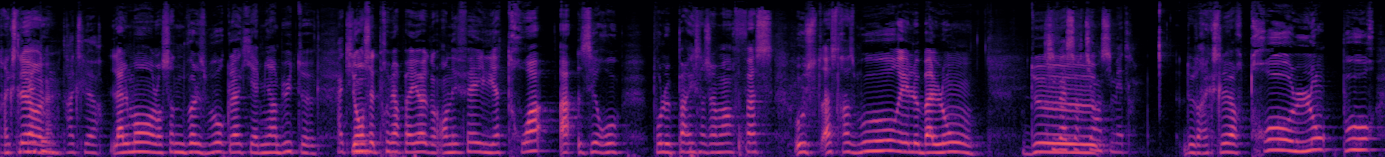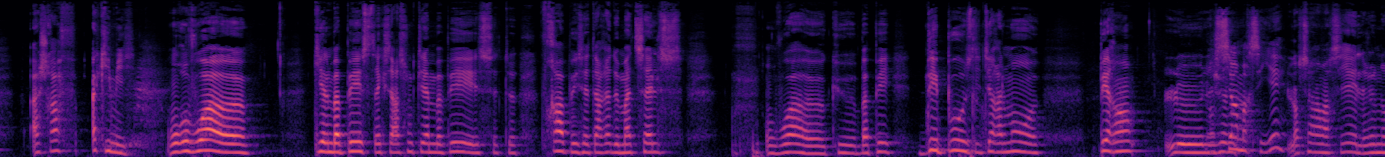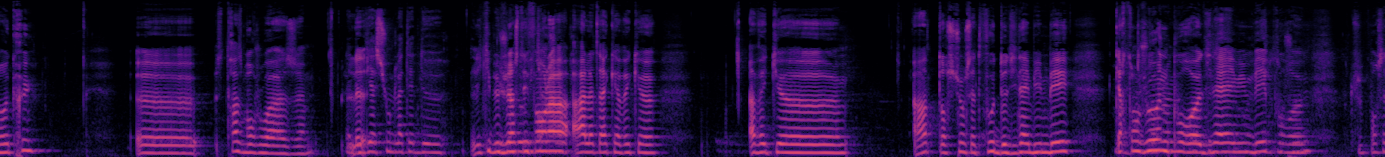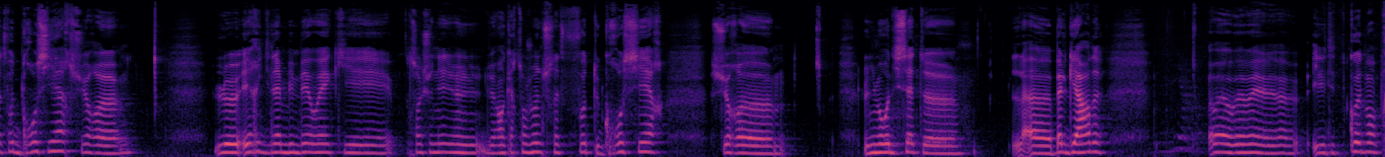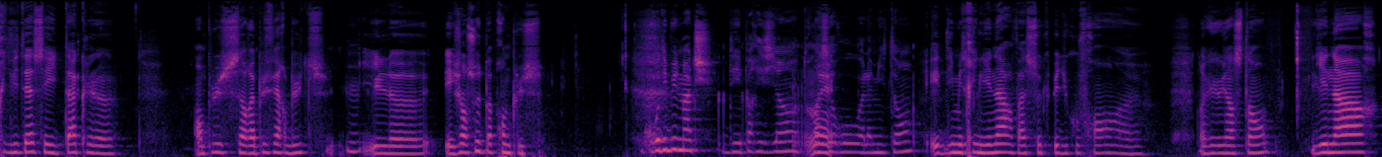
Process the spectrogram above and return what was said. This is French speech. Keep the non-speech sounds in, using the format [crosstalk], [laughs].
Draxler, Draxler. l'allemand, l'ancien de Wolfsburg, là, qui a mis un but euh, durant cette première période. En effet, il y a 3 à 0 pour le Paris Saint-Germain face au, à Strasbourg et le ballon de. Qui va sortir en 6 mètres? De Draxler, trop long pour Ashraf Hakimi. On revoit euh, Kylian Mbappé, cette accélération de Kylian Mbappé et cette frappe et cet arrêt de Matsels. On voit euh, que Mbappé dépose littéralement euh, Perrin, le l'ancien Marseillais, l'ancien Marseillais, la jeune recrue euh, strasbourgeoise. La déviation de la tête de l'équipe de Julien Stéphane là à l'attaque avec euh, avec euh, attention cette faute de Dina Bimbe carton jaune pour euh, Dina Bimbe pour euh, pour cette faute grossière sur euh, le Eric Dinambimbe ouais qui est sanctionné en carton jaune sur cette faute grossière sur euh, le numéro 17 euh, la, Bellegarde ouais ouais ouais il était complètement pris de vitesse et il tacle en plus ça aurait pu faire but Mm. il est chanceux de pas prendre plus Gros début de match des Parisiens, 3-0 à la mi-temps. Et Dimitri Liénard va s'occuper du coup franc euh, dans quelques instants. Liénard,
